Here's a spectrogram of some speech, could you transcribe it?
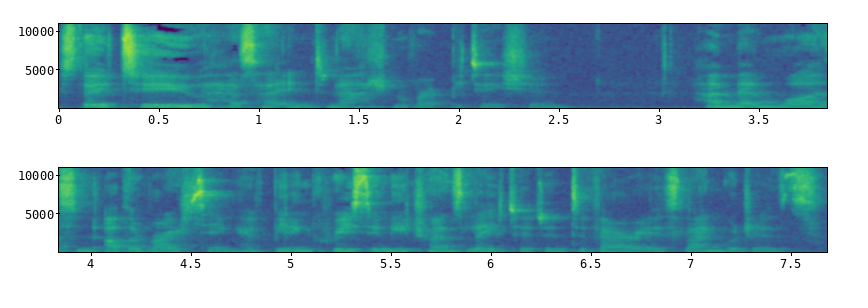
so too has her international reputation. Her memoirs and other writing have been increasingly translated into various languages.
